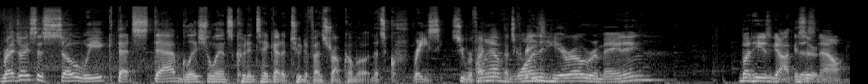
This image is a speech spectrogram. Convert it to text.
Regice is so weak that Stab Glacial Lance couldn't take out a two defense drop combo. That's crazy. Super I only have That's one crazy. hero remaining, but he's got Is this there- now.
